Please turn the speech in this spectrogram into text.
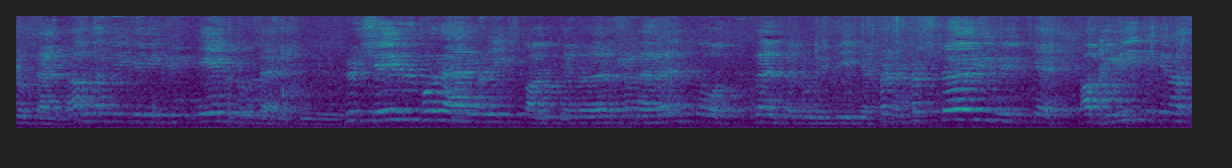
procent. Annars ligger vi kring 1 procent. Hur ser du på det här med Riksbanken och generellt och räntepolitiken? För det förstör ju mycket av politikernas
